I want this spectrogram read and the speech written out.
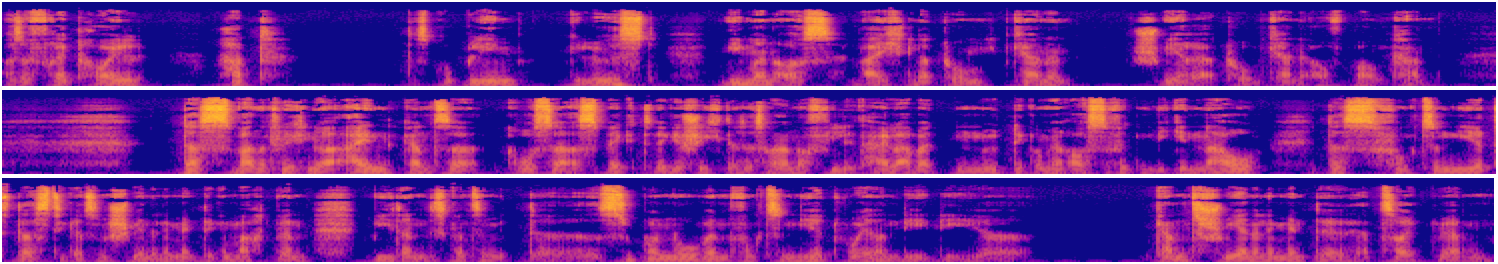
Also Fred Hoyle hat das Problem gelöst, wie man aus leichten Atomkernen schwere Atomkerne aufbauen kann. Das war natürlich nur ein ganzer großer Aspekt der Geschichte. Also es waren noch viele Teilarbeiten nötig, um herauszufinden, wie genau das funktioniert, dass die ganzen schweren Elemente gemacht werden, wie dann das Ganze mit äh, Supernoven funktioniert, wo ja dann die, die äh, ganz schweren Elemente erzeugt werden.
